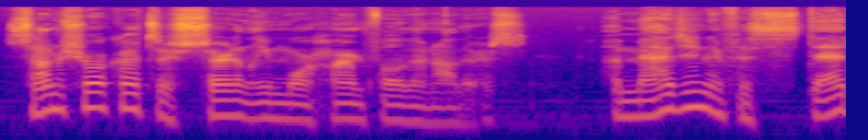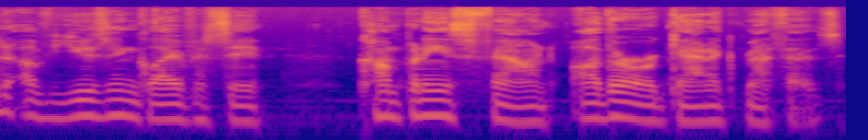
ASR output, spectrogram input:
Some shortcuts are certainly more harmful than others. Imagine if instead of using glyphosate, companies found other organic methods.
